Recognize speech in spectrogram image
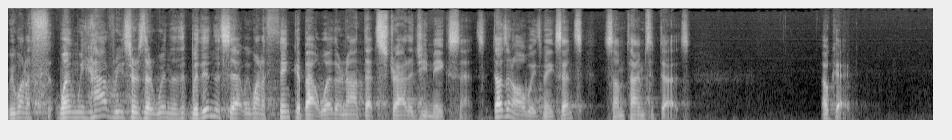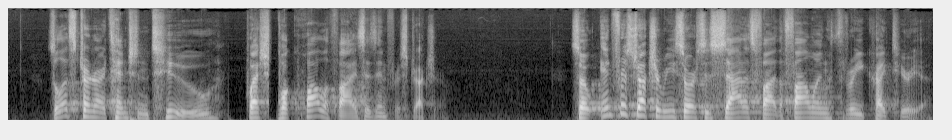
we want to when we have resources that are within the, within the set, we want to think about whether or not that strategy makes sense. It doesn't always make sense, sometimes it does. Okay. So, let's turn our attention to question what qualifies as infrastructure. So infrastructure resources satisfy the following three criteria.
